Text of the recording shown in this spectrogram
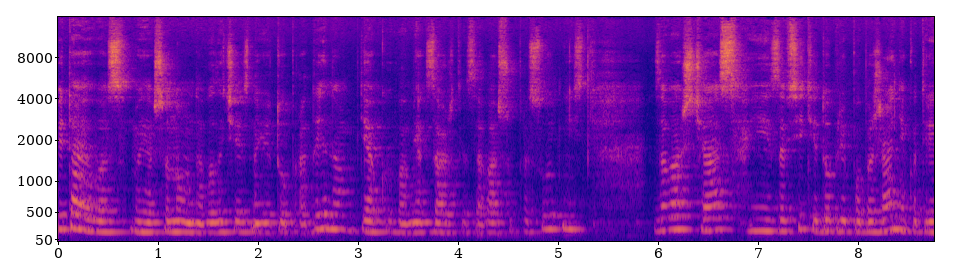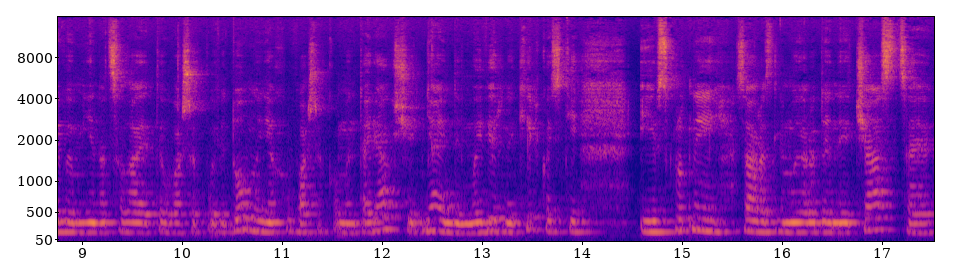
Вітаю вас, моя шановна величезна Ютуб родина. Дякую вам, як завжди, за вашу присутність, за ваш час і за всі ті добрі побажання, котрі ви мені надсилаєте у ваших повідомленнях, у ваших коментарях щодня і в неймовірній кількості. І в скрутний зараз для моєї родини час це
